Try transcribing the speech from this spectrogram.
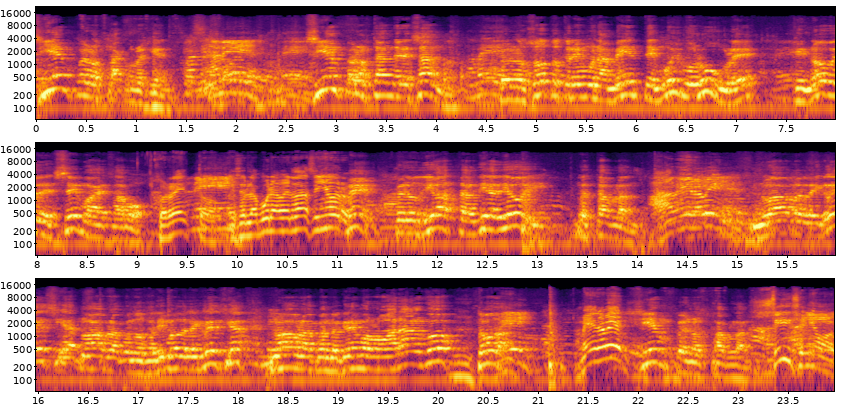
Siempre nos está corrigiendo. Amén. Siempre nos está enderezando. Pero nosotros tenemos una mente muy voluble que no obedecemos a esa voz. Correcto. Esa es la pura verdad, Señor. Amén. Pero Dios hasta el día de hoy no está hablando. Amén, amén. No habla en la iglesia, no habla cuando salimos de la iglesia, no habla cuando queremos robar algo. Amén. Amén, amén. Siempre nos está hablando. Sí, Señor.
